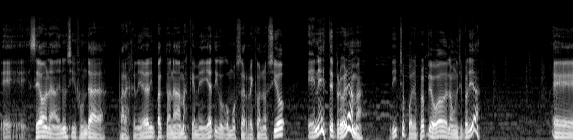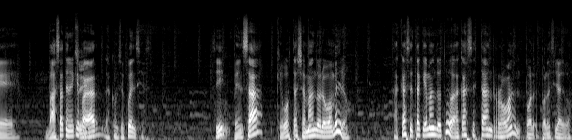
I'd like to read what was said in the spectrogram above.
eh, sea una denuncia infundada. Para generar impacto nada más que mediático, como se reconoció en este programa. Dicho por el propio abogado de la municipalidad. eh, vas a tener que Sí. pagar las consecuencias. ¿Sí? Mm. Pensá que vos estás llamando a los bomberos. Acá se está quemando todo, acá se están robando, por, por decir algo.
